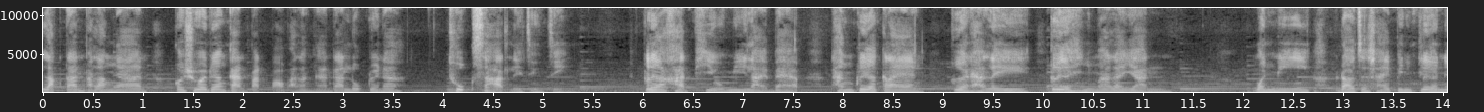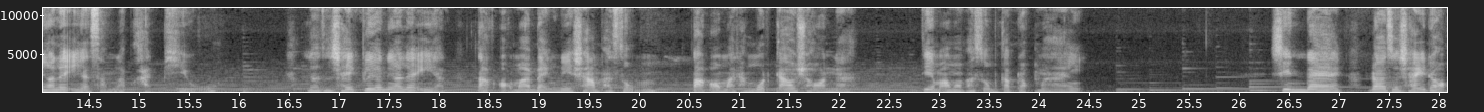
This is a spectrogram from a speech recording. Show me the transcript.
หลักด้านพลังงานก็ช่วยเรื่องการปัดเป่าพลังงานด้านลบด้วยนะ ทุกศาสตร์เลยจริง ๆ เกลือขัดผิวมีหลายแบบ ทั้งเกลือแกลง เกลือทะเล เกลือหิมาลายัน วันนี้เราจะใช้เป็นเกลือเนื้อละเอียดสำหรับขัดผิว เราจะใช้เกลือเนื้อละเอียดตักออกมาแบ่งในชามผสม ตักออกมาทั้งหมด 9 ช้อนนะ รียมเอามาผสมกับดอกไม้ ชิ้นแรกเราจะใช้ดอก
